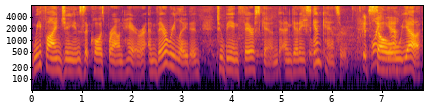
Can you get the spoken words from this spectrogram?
we find genes that cause brown hair, and they're related to being fair-skinned and getting sure. skin cancer. That's a good point. So yeah. yeah.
